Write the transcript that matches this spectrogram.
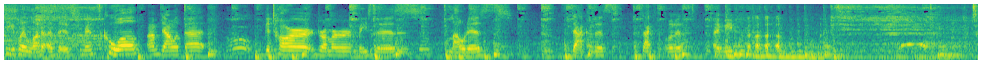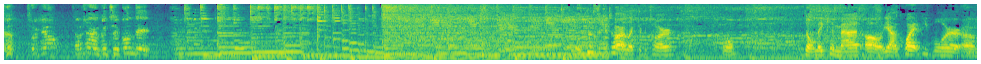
He can play a lot of the instruments. Cool. I'm down with that. Guitar, drummer, bassist, loudest, saxist, saxophonist. I mean. 저기요 잠시만요 그제 건데 guitar, electric guitar. Cool. Don't make him mad. Oh, yeah, quiet people are um,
